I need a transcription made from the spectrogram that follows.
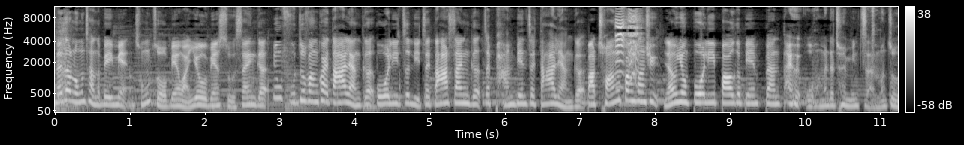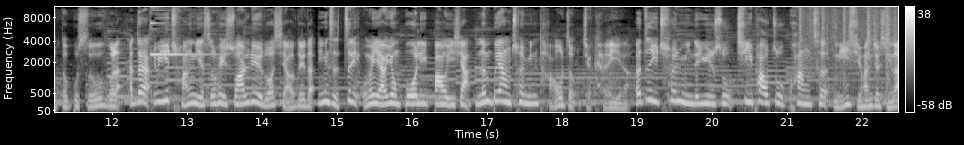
来到农场的背面，从左边往右边数三。三格用辅助方块搭两个玻璃，这里再搭三个，在旁边再搭两个，把床放上去，然后用玻璃包个边，不然待会我们的村民怎么住都不舒服了啊！对了，由于床也是会刷掠夺小队的，因此这里我们也要用玻璃包一下，能不让村民逃走就可以了。而至于村民的运输，气泡柱、矿车你喜欢就行了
